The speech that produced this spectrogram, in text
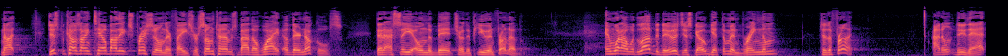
Not just because I can tell by the expression on their face or sometimes by the white of their knuckles that I see on the bench or the pew in front of them. And what I would love to do is just go get them and bring them to the front. I don't do that,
